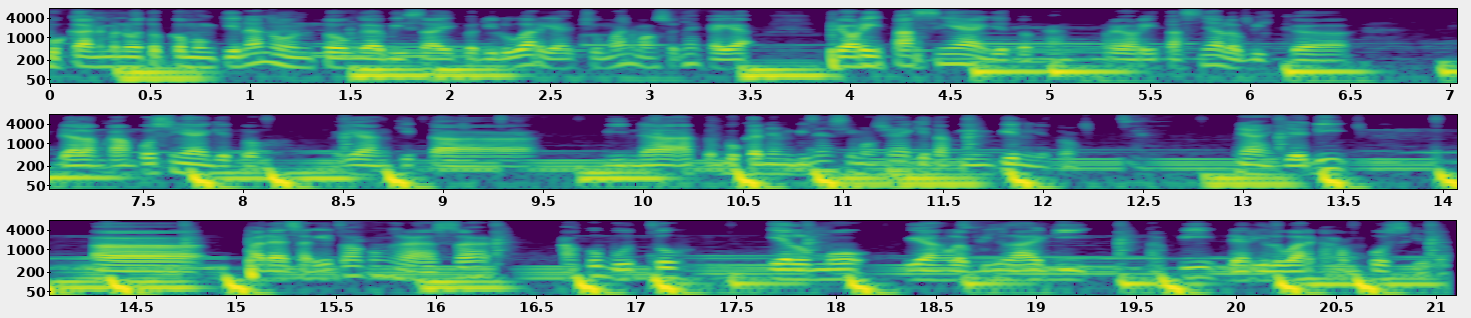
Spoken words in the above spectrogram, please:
Bukan menutup kemungkinan untuk nggak bisa ikut di luar ya cuman maksudnya kayak prioritasnya gitu kan. Prioritasnya lebih ke dalam kampusnya gitu. Yang kita bina atau bukan yang bina sih maksudnya kita pimpin gitu. Nah jadi uh, pada saat itu aku ngerasa aku butuh ilmu yang lebih lagi tapi dari luar kampus gitu.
